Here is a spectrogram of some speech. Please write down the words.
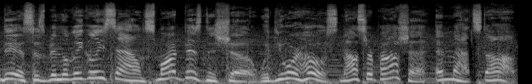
This has been the Legally Sound Smart Business Show with your hosts Nasser Pasha and Matt Staub.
